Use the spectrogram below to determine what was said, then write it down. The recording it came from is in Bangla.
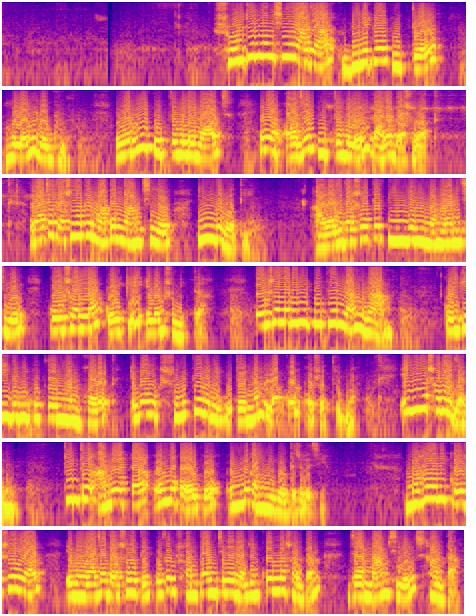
সূর্যবংশীয় রাজা দিলীপের পুত্র হলেন রঘু। রঘুর পুত্র হলেন অজ এবং অজের পুত্র হলেন রাজা দশরথ। রাজা দশরথের মাতার নাম ছিল ইন্দ্রমতী। আর রাজা দশরথের তিনজন মহারানী ছিলেন কৌশল্যা, কৈকেয়ী এবং সুমিত্রা। কৌশল্যা দেবীর পুত্রের নাম রাম, কৈকেয়ী দেবীর পুত্রের নাম ভরত এবং সুমিত্রা দেবীর পুত্রের নাম লক্ষণ ও শত্রুঘ্ন। এগুলো সবাই জানেন। কিন্তু আমি একটা অন্য গল্প, অন্য কাহিনী বলতে চলেছি। মহারানী কৌশল্যার এবং রাজা দশরথের প্রথম সন্তান ছিলেন একজন কন্যা সন্তান, যার নাম ছিলেন শান্তা।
